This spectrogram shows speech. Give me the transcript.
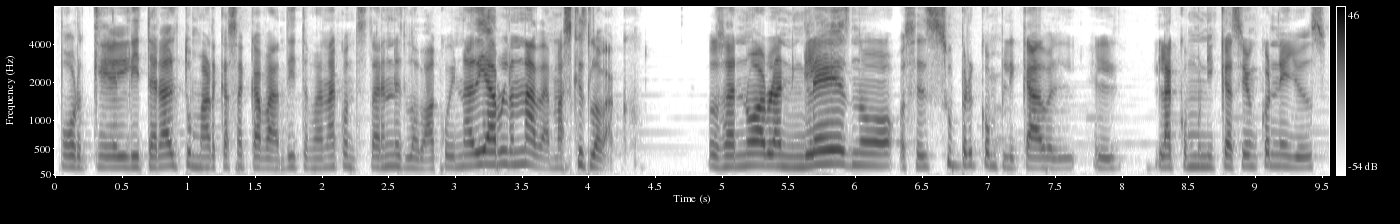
Porque literal tu marca saca y te van a contestar en eslovaco y nadie habla nada más que eslovaco. O sea, no hablan inglés, no. O sea, es súper complicado la comunicación con ellos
